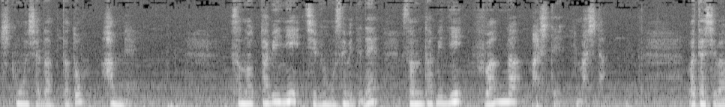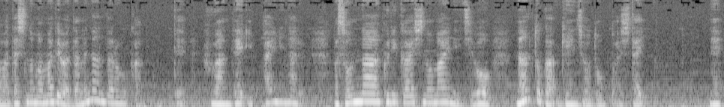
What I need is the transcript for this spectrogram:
既婚者だったと判明。その度に自分を責めてね。その度に不安が増していました。私は私のままではダメなんだろうかって不安でいっぱいになる。まあ、そんな繰り返しの毎日をなんとか現状突破したい、ね、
